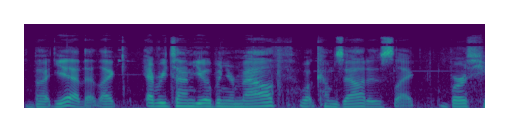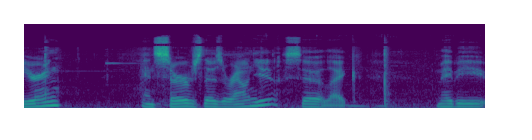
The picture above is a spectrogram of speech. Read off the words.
but yeah that like every time you open your mouth what comes out is like worth hearing and serves those around you. So like maybe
